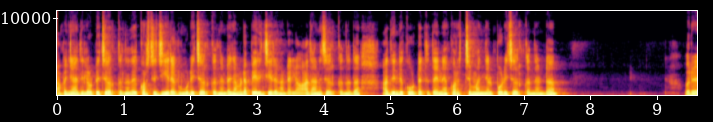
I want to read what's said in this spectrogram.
അപ്പോൾ ഞാൻ ഇതിലോട്ട് ചേർക്കുന്നത് കുറച്ച് ജീരകം കൂടി ചേർക്കുന്നുണ്ട്. നമ്മുടെ പെരിഞ്ചീരകം ഉണ്ടല്ലോ അതാണ് ചേർക്കുന്നത്. അതിന്റെ കൂട്ടത്തിൽ തന്നെ കുറച്ച് മഞ്ഞൾപ്പൊടി ചേർക്കുന്നുണ്ട്. ഒരു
